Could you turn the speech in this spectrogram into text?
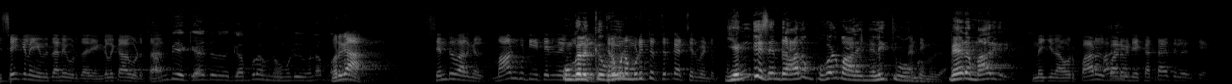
இசைக்கலைஞர் தானே கொடுத்தார் எங்களுக்காக கொடுத்தார். தம்பியை கேட்டதுக்கு அப்புறம் முடிவு பண்ணா முருகா சென்று வாருங்கள் மான்குட்டியை தெரிந்து உங்களுக்கு திருமணம் முடித்து திருக்காட்சியர் வேண்டும். எங்கு சென்றாலும் புகழ் மாலை நிலைத்து. வேடம் மாறுகிறேன். இன்னைக்கு நான் ஒரு பாடல் பாட வேண்டிய கட்டாயத்தில் இருக்கேன்.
